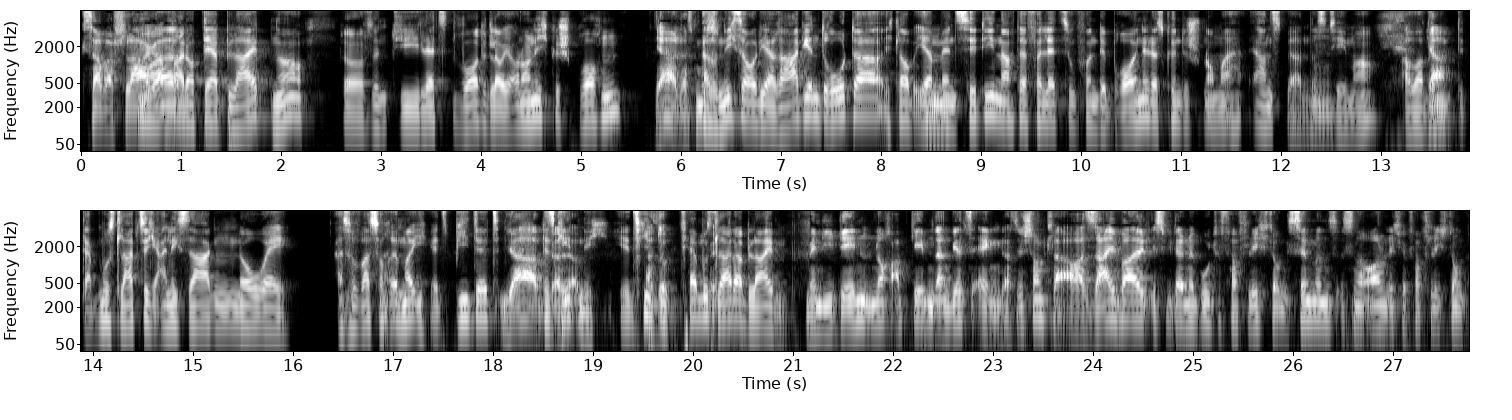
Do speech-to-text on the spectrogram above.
Xaver Ja, Schlager. abwarten, ob der bleibt, ne? Da sind die letzten Worte, glaube ich, auch noch nicht gesprochen. Ja, das muss Also nicht Saudi-Arabien droht da, ich glaube eher Mhm. Man City nach der Verletzung von De Bruyne. Das könnte schon noch mal ernst werden, das Mhm. Thema. Aber wenn, Ja. da muss Leipzig eigentlich sagen, no way. Also was auch immer ihr jetzt bietet, Ja, das äh, geht nicht. Jetzt, also, der muss leider bleiben. Wenn die den noch abgeben, dann wird's eng, das ist schon klar. Aber Seiwald ist wieder eine gute Verpflichtung, Simmons ist eine ordentliche Verpflichtung.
